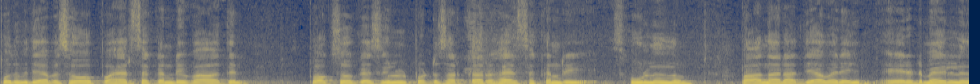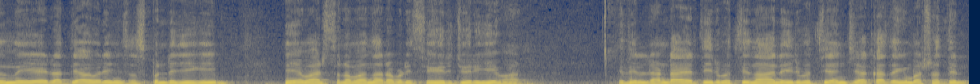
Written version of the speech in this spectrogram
പൊതുവിദ്യാഭ്യാസ വകുപ്പ് ഹയർ സെക്കൻഡറി വിഭാഗത്തിൽ പോക്സോ കേസുകൾ ഉൾപ്പെട്ട് സർക്കാർ ഹയർ സെക്കൻഡറി സ്കൂളിൽ നിന്നും പതിനാല് അധ്യാപകരെയും എയ്ഡഡ് മേഖലയിൽ നിന്ന് ഏഴ് അധ്യാപകരെയും സസ്പെൻഡ് ചെയ്യുകയും നിയമാനുസൃതമായ നടപടി സ്വീകരിച്ചു വരികയുമാണ്. ഇതിൽ രണ്ടായിരത്തി ഇരുപത്തിനാല് ഇരുപത്തിയഞ്ച് അക്കാദമിക് വർഷത്തിൽ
